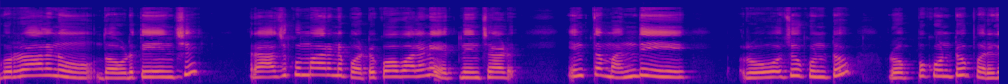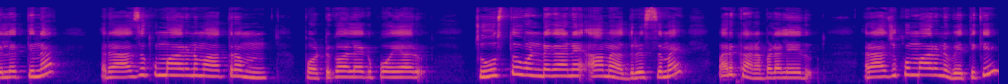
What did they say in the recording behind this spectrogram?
గుర్రాలను దౌడు తీయించి రాజకుమారిని పట్టుకోవాలని యత్నించాడు. ఇంతమంది రోజుకుంటూ రొప్పుకుంటూ పరుగులెత్తిన రాజకుమారుని మాత్రం పట్టుకోలేకపోయారు. చూస్తూ ఉండగానే ఆమె అదృశ్యమై మరి కనపడలేదు. రాజకుమారుని వెతికి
